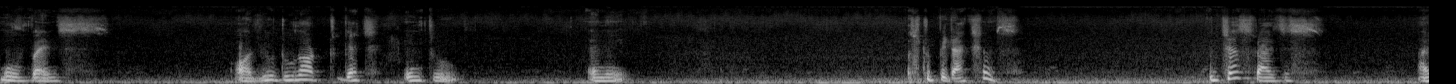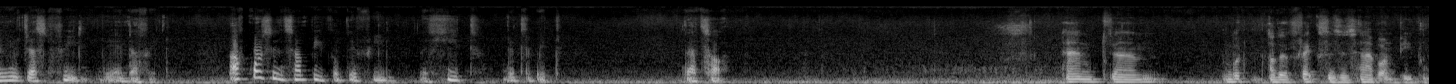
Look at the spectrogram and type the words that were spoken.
movements or you do not get into any stupid actions. It just rises and you just feel the end of it. Of course, in some people they feel the heat a little bit. That's all. And um, what other effects does this have on people,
